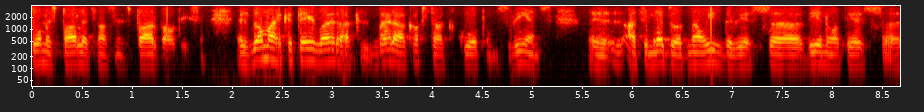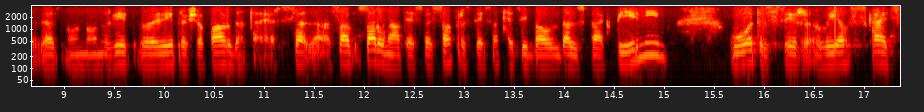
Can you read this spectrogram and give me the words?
to mēs pārliecināsimies, pārbaudīsim. Es domāju, ka te ir vairāk, vairāk apstākļu kopums. Viens, uh, acīm redzot, nav izdevies uh, vienoties uh, un, un ar iepriekšējo pārvadātāju sa, sa, sarunāties vai saprasties attiecībā uz daļu spēku pieejamību. Otrs ir liels skaits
